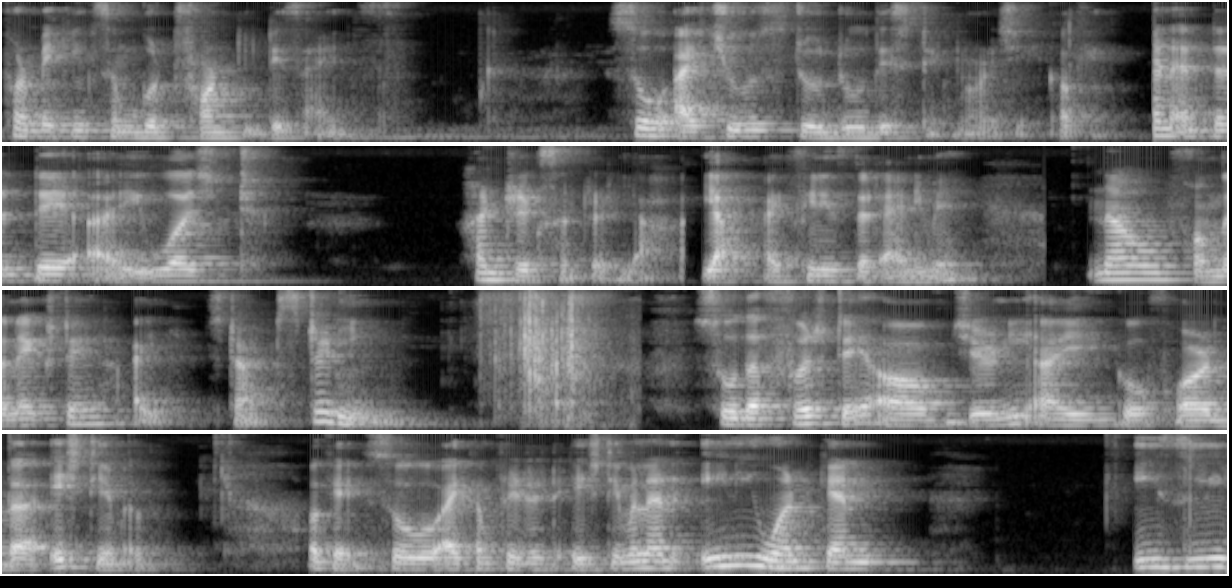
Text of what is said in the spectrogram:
for making some good front designs. So i choose to do this technology okay. And at that day i watched hunter x hunter yeah yeah i finished that anime. Now from the next day i start studying. So the first day of journey i go for the html okay so i completed html and anyone can easily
